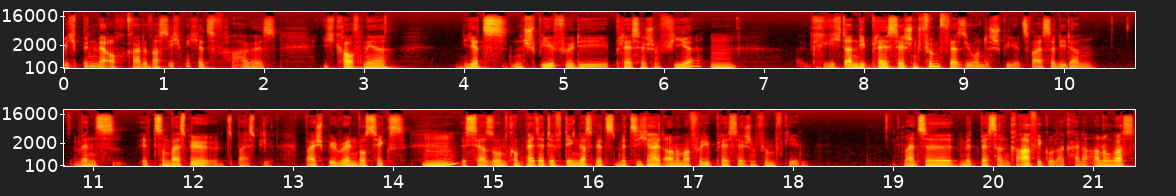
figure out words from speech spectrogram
ich bin mir auch gerade, was ich mich jetzt frage, ist, ich kaufe mir jetzt ein Spiel für die PlayStation 4, Mhm. kriege ich dann die PlayStation 5-Version des Spiels, weißt du, die dann, wenn es jetzt zum Beispiel, Beispiel, Beispiel Rainbow Six Mhm. ist ja so ein Competitive-Ding, das wird es mit Sicherheit auch nochmal für die PlayStation 5 geben. Meinst du, mit besseren Grafik oder keine Ahnung was?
